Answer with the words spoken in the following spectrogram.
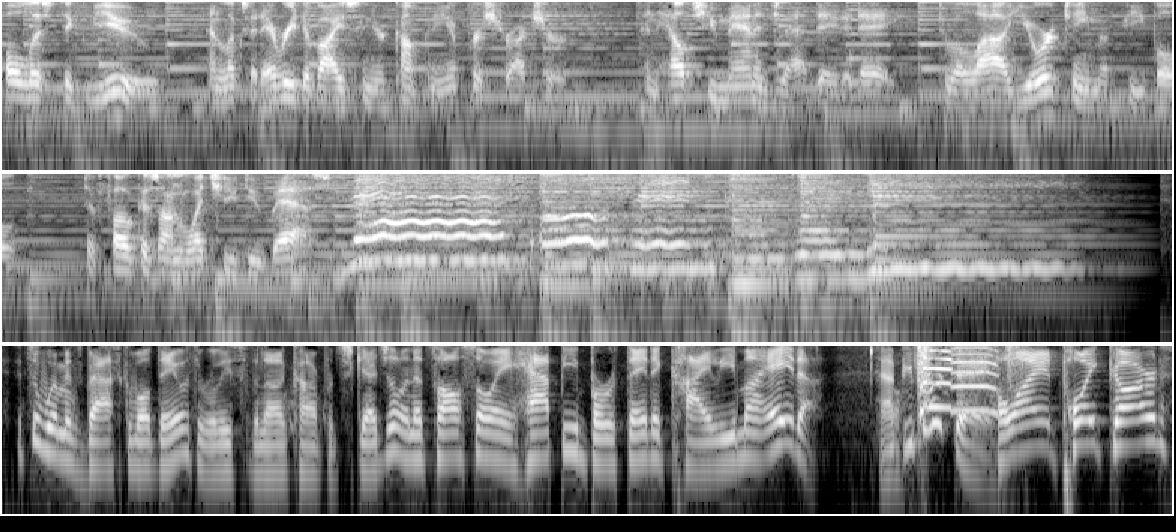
holistic view and looks at every device in your company infrastructure and helps you manage that day to day to allow your team of people to focus on what you do best. Les Olson Company. It's a women's basketball day with the release of the non-conference schedule, and it's also a happy birthday to Kylie Maeda. Happy birthday. Hawaiian point guard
